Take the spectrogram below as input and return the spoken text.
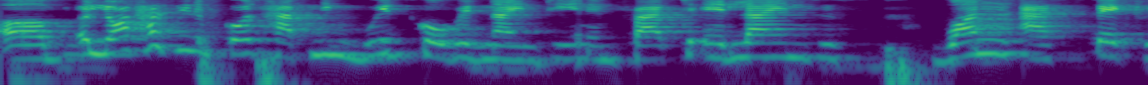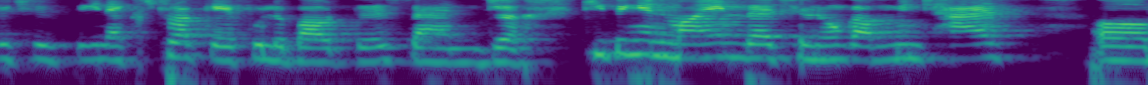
a lot has been of course happening with covid-19 in fact airlines is one aspect which has been extra careful about this and uh, keeping in mind that you know government has uh,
